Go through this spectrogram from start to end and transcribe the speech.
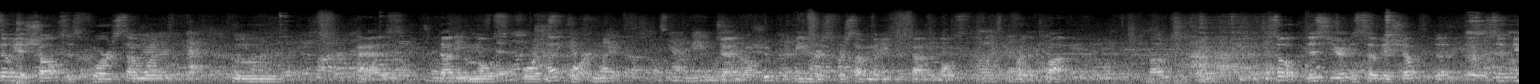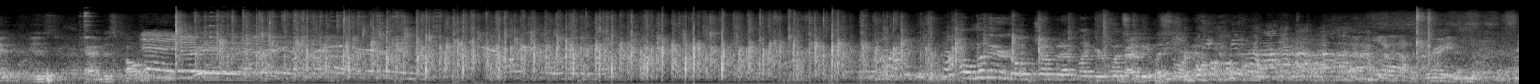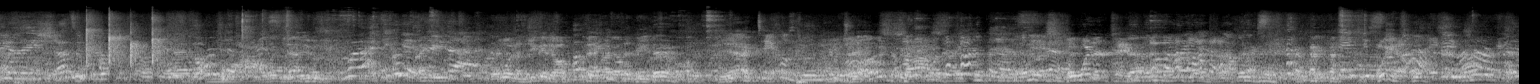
Sylvia Shultz is for someone who has done the most for the sport in general. Beaver's for somebody who's done the most for the club. So this year, the Sylvia Shultz, the, the recipient is Candace Collins. Oh, look at her go jumping up like her foot's going to be What? You can't say did you get all Yeah. Table's doing pretty well. The winner table. Thank you so much.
